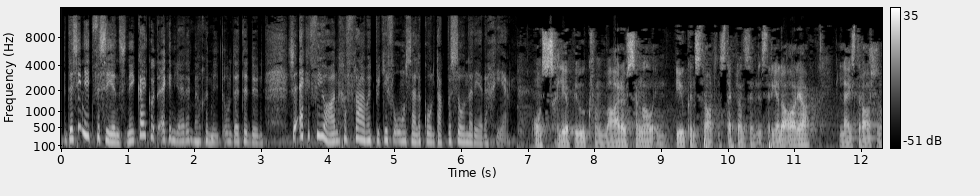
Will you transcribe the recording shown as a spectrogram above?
Dis nie net vir seuns nie. Kyk hoe ek en jy dit nou geniet om dit te doen. So ek het vir Johan gevra om 'n bietjie vir ons hulle kontak besonderhede gee. Ons is geleë op die hoek van Waarou Singel en Beukenstraat in Stikland se industriële area. Luisteraars is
